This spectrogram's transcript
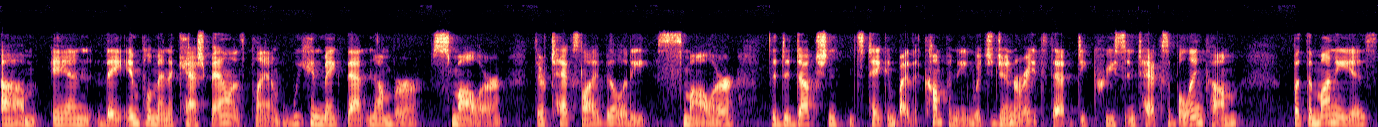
um, and they implement a cash balance plan, we can make that number smaller, their tax liability smaller, the deduction is taken by the company, which generates that decrease in taxable income, but the money is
